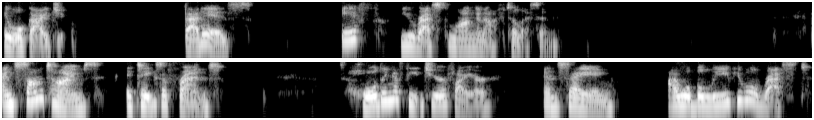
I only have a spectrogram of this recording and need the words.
it will guide you. That is, if you rest long enough to listen. And sometimes it takes a friend holding a feet to your fire and saying, I will believe you will rest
